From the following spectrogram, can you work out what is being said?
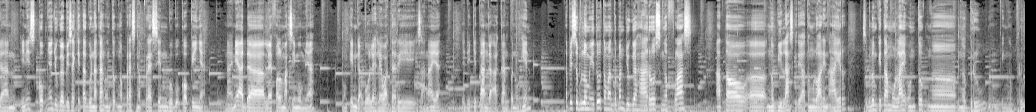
Dan ini scope-nya juga bisa kita gunakan untuk ngepres ngepresin bubuk kopinya. Nah ini ada level maksimumnya. Mungkin nggak boleh lewat dari sana ya. Jadi kita nggak akan penuhin tapi sebelum itu teman-teman juga harus ngeflash atau e, ngebilas gitu ya atau ngeluarin air sebelum kita mulai untuk nge ngebrew ngebrew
